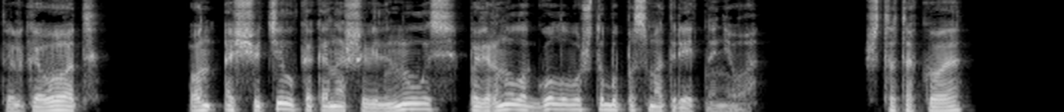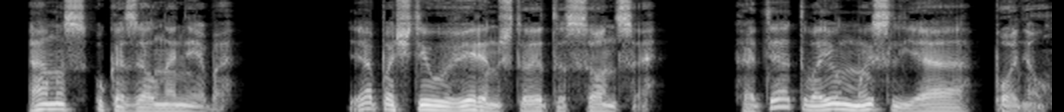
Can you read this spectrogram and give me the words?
«Только вот...» Он ощутил, как она шевельнулась, повернула голову, чтобы посмотреть на него. «Что такое?» Амос указал на небо. Я почти уверен, что это солнце. Хотя твою мысль я понял.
